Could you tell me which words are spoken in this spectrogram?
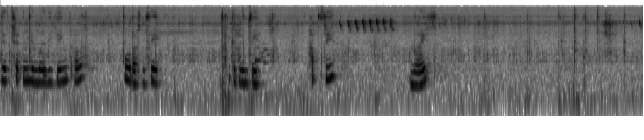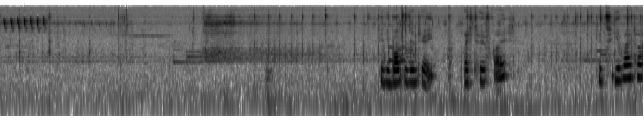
Wir checken hier mal die Gegend aus. Oh, da ist eine Fee. Hier gibt eine Fee. Habt sie? Nice. Die Bomben sind hier recht hilfreich. Geht's hier weiter?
